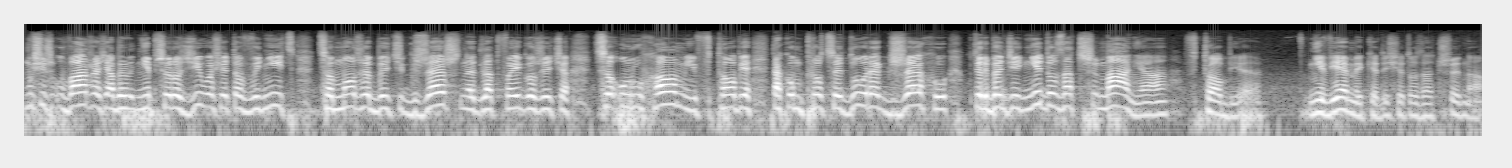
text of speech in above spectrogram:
Musisz uważać, aby nie przerodziło się to w nic, co może być grzeszne dla Twojego życia, co uruchomi w Tobie taką procedurę grzechu, który będzie nie do zatrzymania w Tobie. Nie wiemy, kiedy się to zaczyna.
